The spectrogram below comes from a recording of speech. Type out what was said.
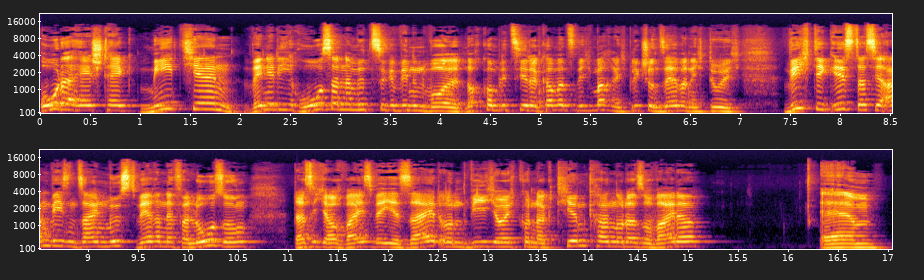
Oder Hashtag Mädchen, wenn ihr die rosane Mütze gewinnen wollt. Noch komplizierter kann man es nicht machen, ich blick schon selber nicht durch. Wichtig ist, dass ihr anwesend sein müsst während der Verlosung, dass ich auch weiß, wer ihr seid und wie ich euch kontaktieren kann oder so weiter. Ähm,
